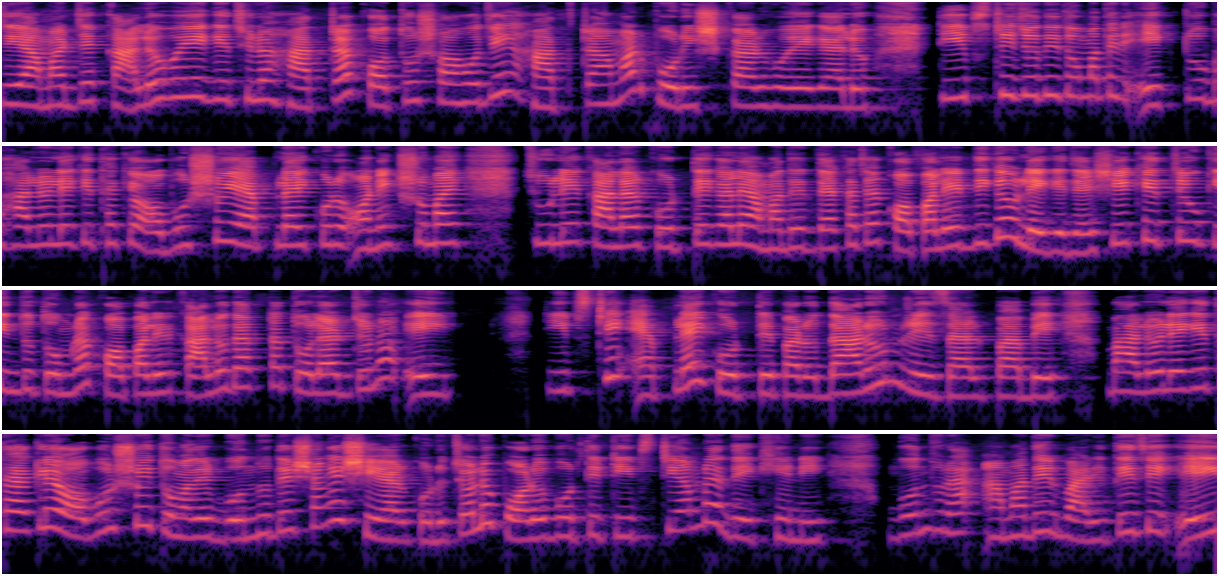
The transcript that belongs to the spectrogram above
যে আমার যে কালো হয়ে গেছিল হাতটা, কত সহজেই হাতটা আমার পরিষ্কার হয়ে গেল। টিপসটি যদি তোমাদের একটু ভালো লেগে থাকে, অবশ্যই অ্যাপ্লাই করে অনেক সময় চুলে কালার করতে গেলে আমাদের দেখা যায় কপালের দিকেও লেগে যায়। সেক্ষেত্রেও কিন্তু তোমরা কপালের কালো দাগটা তোলার জন্য এই টিপসটি অ্যাপ্লাই করতে পারো, দারুণ রেজাল্ট পাবে। ভালো লেগে থাকলে অবশ্যই তোমাদের বন্ধুদের সঙ্গে শেয়ার করো। চলো পরবর্তী টিপসটি আমরা দেখে নিই। বন্ধুরা, আমাদের বাড়িতে যে এই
